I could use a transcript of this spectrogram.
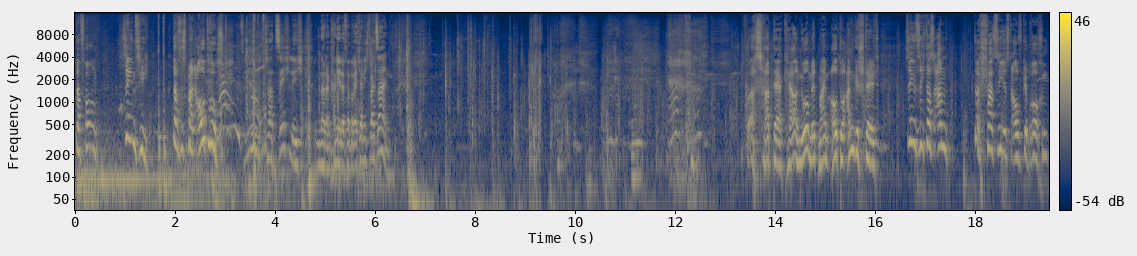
Da vorn! Sehen Sie! Das ist mein Auto! Ja, tatsächlich. Na, dann kann ja der Verbrecher nicht weit sein. Was hat der Kerl nur mit meinem Auto angestellt? Sehen Sie sich das an! Das Chassis ist aufgebrochen.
